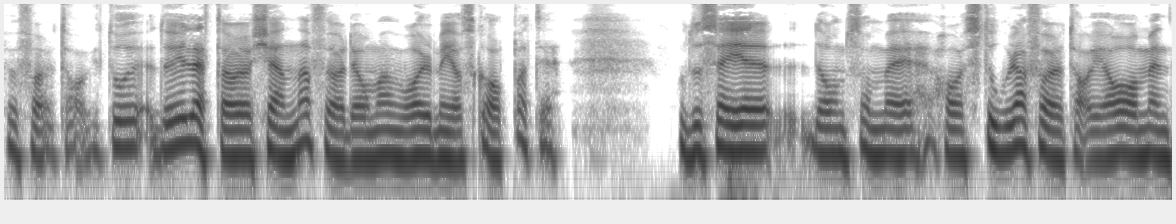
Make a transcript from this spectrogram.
för företaget. Då, då är det lättare att känna för det om man varit med och skapat det. Och då säger de som är, har stora företag, ja men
